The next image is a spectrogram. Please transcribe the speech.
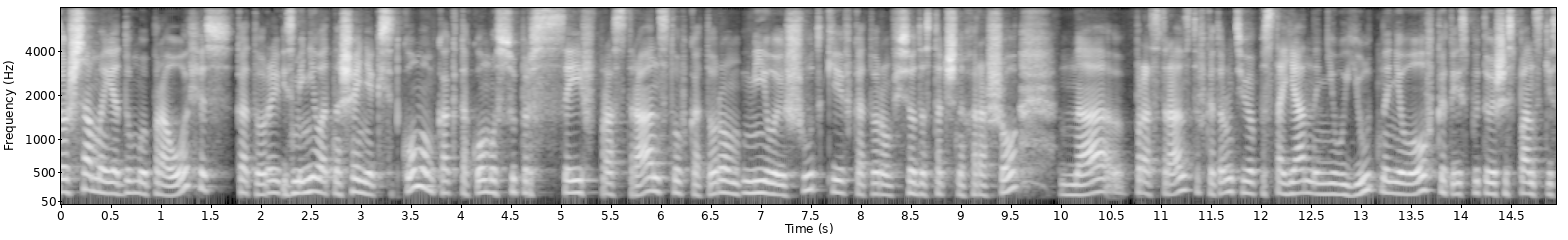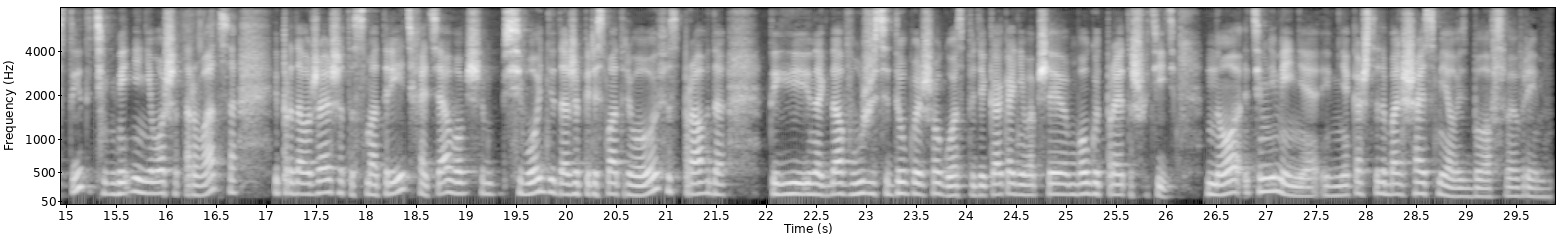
То же самое я думаю про офис, который изменил отношение к ситкомам как к такому супер сейф пространству, в котором милые шутки, в котором все достаточно хорошо, на пространство, в котором тебе постоянно неуютно, неловко, ты испытываешь испанский стыд, и тем не менее не можешь оторваться и продолжаешь это смотреть, хотя, в общем, сегодня даже пересматривая офис, правда, ты иногда в ужасе думаешь, о господи, как они вообще могут про это шутить. Но, тем не менее, и мне кажется, это большая смелость была в свое время.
